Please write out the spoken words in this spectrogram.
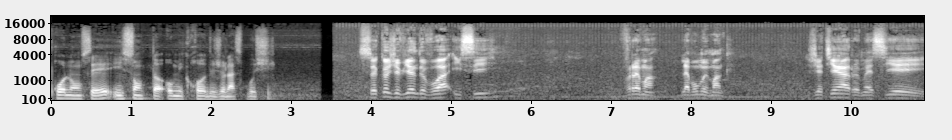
prononcés. Ils sont au micro de Jonas Bouchi. Ce que je viens de voir ici, vraiment, les mots me manquent. Je tiens à remercier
